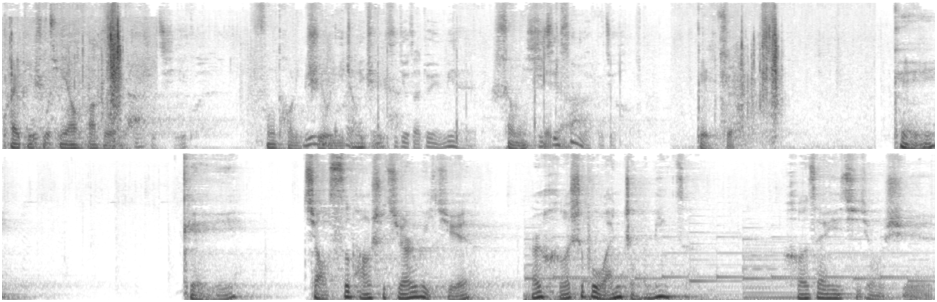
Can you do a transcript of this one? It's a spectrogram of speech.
快递是秦瑶发给我的。封套里只有一张纸，上面写着“给”字，给给，绞丝旁是绝而未决，而和是不完整的命字，合在一起就是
